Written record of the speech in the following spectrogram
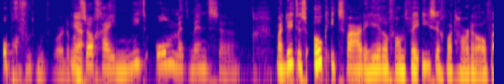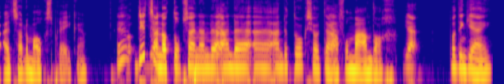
opgevoed moet worden. Want zo ga je niet om met mensen. Maar dit is ook iets waar de heren van het VI zich wat harder over uit zouden mogen spreken. Hè? Oh, dit ja. zou nou top zijn aan de, Ja. aan de, eh, aan de talkshowtafel maandag. Ja. Wat denk jij?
